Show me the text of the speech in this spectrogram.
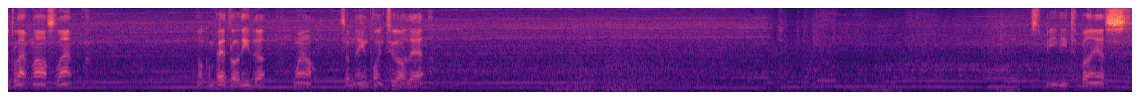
Good, lap last lap. Not compared to the leader. Wow, 17.2 up there. Speedy Tobias.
